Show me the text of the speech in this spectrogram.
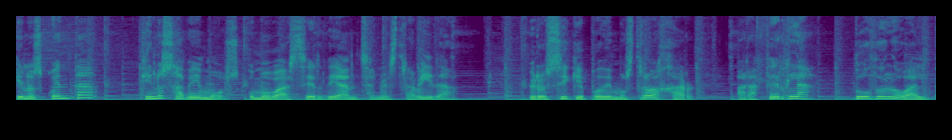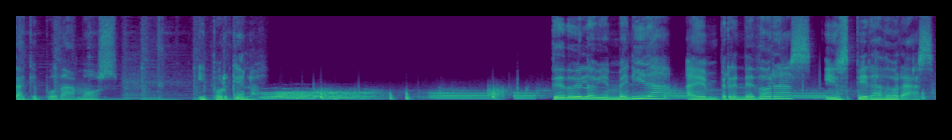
que nos cuenta que no sabemos cómo va a ser de ancha nuestra vida, pero sí que podemos trabajar para hacerla todo lo alta que podamos. ¿Y por qué no? Te doy la bienvenida a Emprendedoras Inspiradoras.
